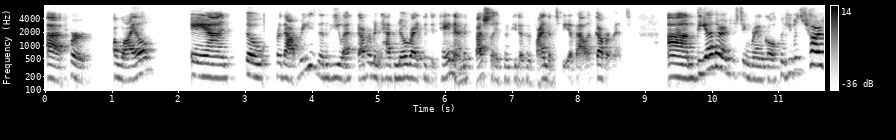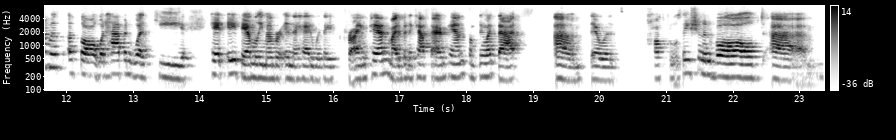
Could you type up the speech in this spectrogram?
uh, for a while. And so for that reason, the US government has no right to detain him, especially since he doesn't find them to be a valid government. Um, the other interesting wrinkle, so he was charged with assault. What happened was he hit a family member in the head with a frying pan, might have been a cast iron pan, something like that. Um, there was hospitalization involved. Um,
